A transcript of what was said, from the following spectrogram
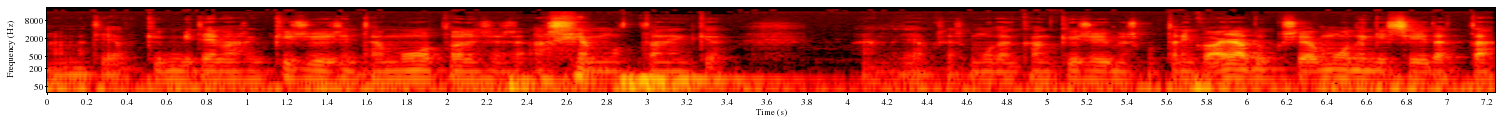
no en mä tiedä miten mä sen kysyisin tai muotoilisin sen asian, mutta niin kuin, en tiedä onko se muutenkaan kysymys, mutta niin ajatuksia muutenkin siitä, että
